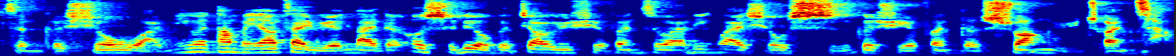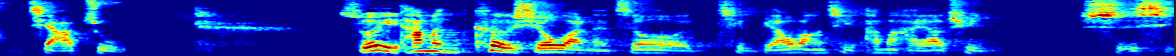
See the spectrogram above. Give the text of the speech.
整个修完，因为他们要在原来的二十六个教育学分之外，另外修十个学分的双语专长加注。所以他们课修完了之后，请不要忘记，他们还要去实习。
